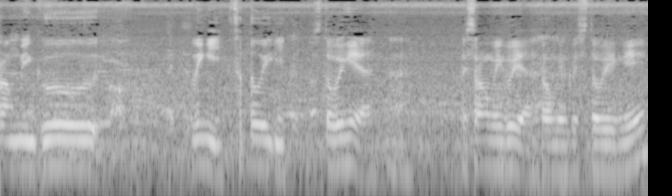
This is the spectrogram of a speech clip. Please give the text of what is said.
rong minggu wingi setu wingi. Setu wingi ya. Wis rong minggu ya, rong minggu setu wingi.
